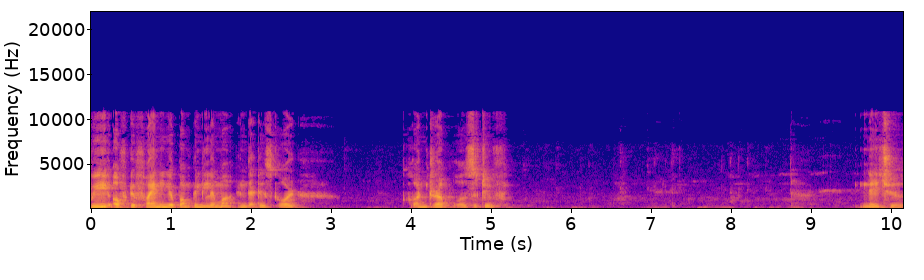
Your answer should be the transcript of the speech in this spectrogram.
way of defining a pumping lemma and that is called contrapositive nature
